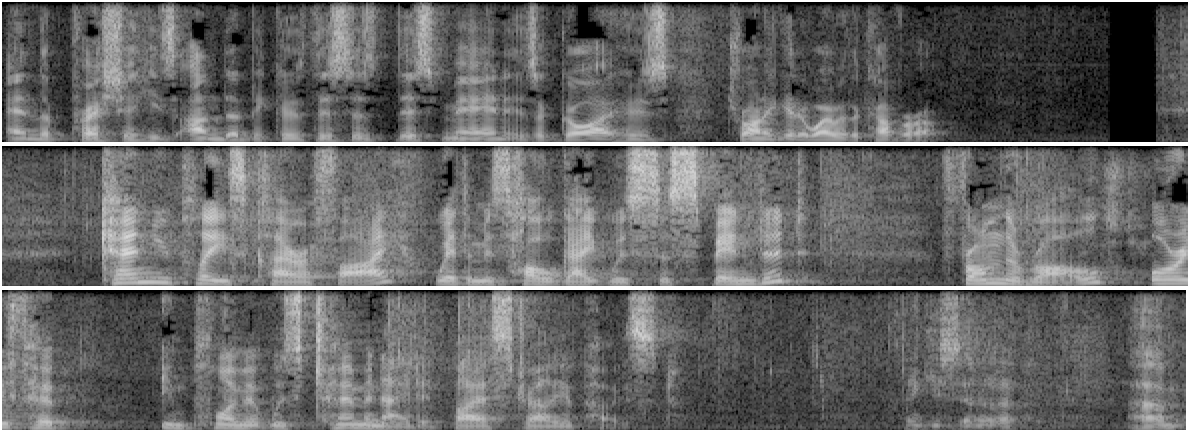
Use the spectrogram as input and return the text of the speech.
and the pressure he's under because this is this man is a guy who's trying to get away with a cover up. Can you please clarify whether Ms Holgate was suspended from the role or if her employment was terminated by Australia Post? Thank you, Senator. Um,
